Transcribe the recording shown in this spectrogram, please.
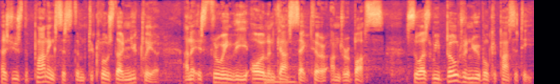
has used the planning system to close down nuclear, and it is throwing the oil and gas sector under a bus. So as we build renewable capacity,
